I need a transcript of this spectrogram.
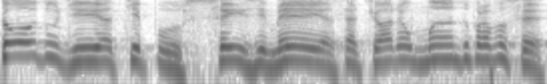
todo dia, tipo seis e meia, sete horas, eu mando para você.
